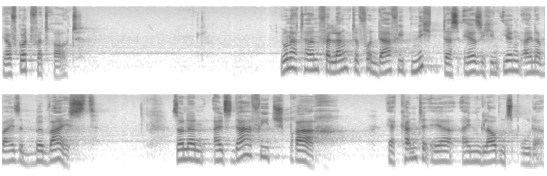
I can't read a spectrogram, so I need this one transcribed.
der auf Gott vertraut. Jonathan verlangte von David nicht, dass er sich in irgendeiner Weise beweist, sondern als David sprach, erkannte er einen Glaubensbruder.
